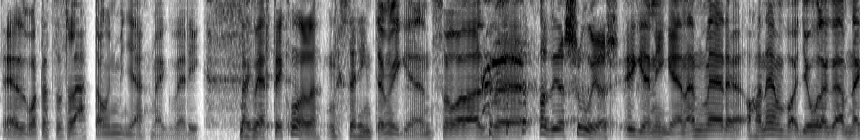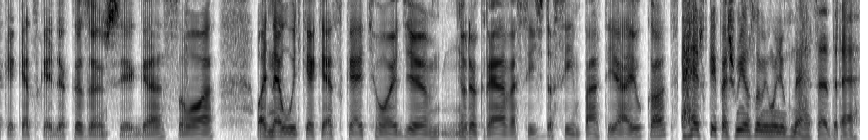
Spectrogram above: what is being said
ez volt, tehát az látta, hogy mindjárt megverik. Megverték volna? Szerintem igen, szóval az... Azért súlyos. Igen, igen, mert ha nem vagy jó, legalább ne kekeckedj a közönséggel, szóval, vagy ne úgy kekeckedj, hogy örökre elveszítsd a szimpátiájukat. Ehhez képest mi az, ami mondjuk nehezedre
